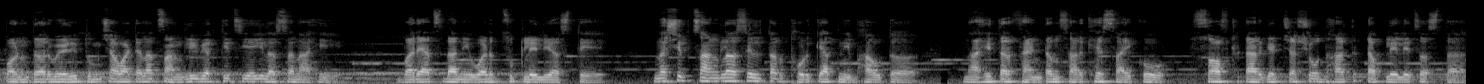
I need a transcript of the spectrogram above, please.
पण दरवेळी तुमच्या वाट्याला चांगली व्यक्तीच येईल असं नाही. बऱ्याचदा निवड चुकलेली असते. नशीब चांगलं असेल तर थोडक्यात निभावतं. नाहीतर फॅन्टम सारखे सायको सॉफ्ट टार्गेटच्या शोधात टपलेलेच असतात.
